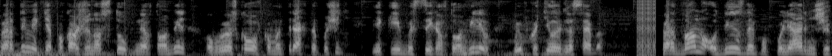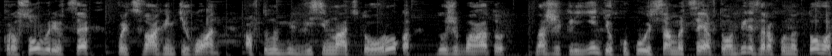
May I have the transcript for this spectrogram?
Перед тим як я покажу наступний автомобіль, обов'язково в коментарях напишіть, який би з цих автомобілів ви б хотіли для себе. Перед вами один з найпопулярніших кросоверів це Volkswagen Tiguan. Автомобіль 2018 року. Дуже багато наших клієнтів купують саме цей автомобіль за рахунок того,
